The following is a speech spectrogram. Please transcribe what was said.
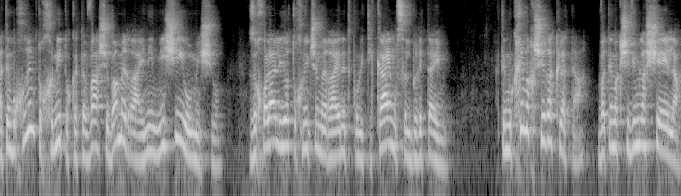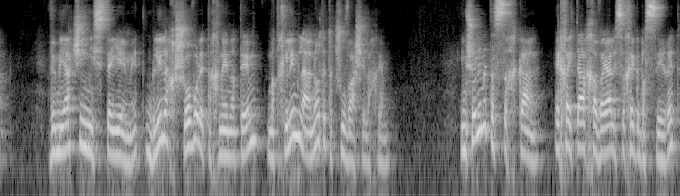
אתם בוחרים תוכנית או כתבה שבה מראיינים מישהי או מישהו. זו יכולה להיות תוכנית שמראיינת פוליטיקאים או סלבריטאים. אתם לוקחים מכשיר הקלטה ואתם מקשיבים לשאלה. ומיד שהיא מסתיימת, בלי לחשוב או לתכנן אתם, מתחילים לענות את התשובה שלכם. אם שואלים את השחקן איך הייתה החוויה לשחק בסרט,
